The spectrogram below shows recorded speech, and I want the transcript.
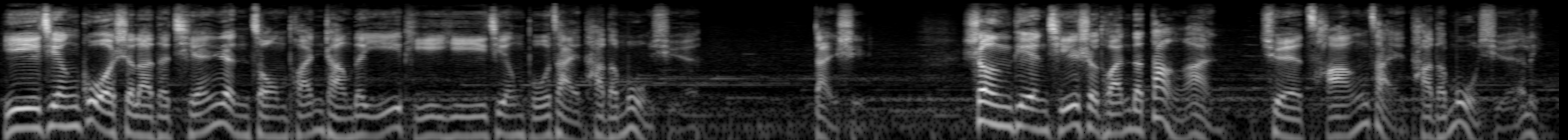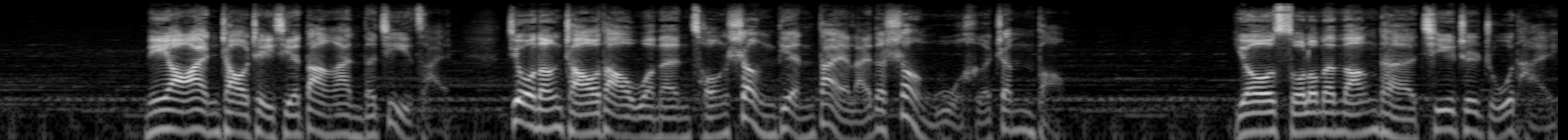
已经过世了的前任总团长的遗体已经不在他的墓穴，但是。圣殿骑士团的档案却藏在他的墓穴里。你要按照这些档案的记载，就能找到我们从圣殿带来的圣物和珍宝。有所罗门王的七只烛台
